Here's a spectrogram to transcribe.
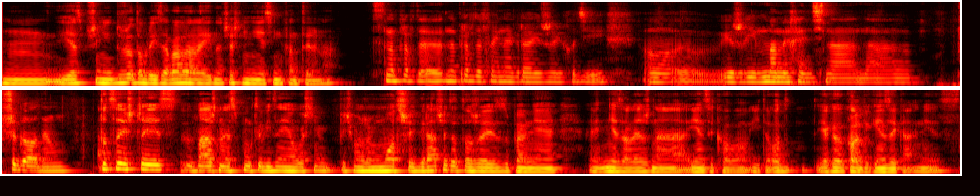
Mm, jest przy niej dużo dobrej zabawy, ale jednocześnie nie jest infantylna. To jest naprawdę, naprawdę fajna gra, jeżeli chodzi o, jeżeli mamy chęć na, na przygodę. To, co jeszcze jest ważne z punktu widzenia właśnie być może młodszych graczy, to to, że jest zupełnie niezależna językowo i to od jakiegokolwiek języka nie jest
